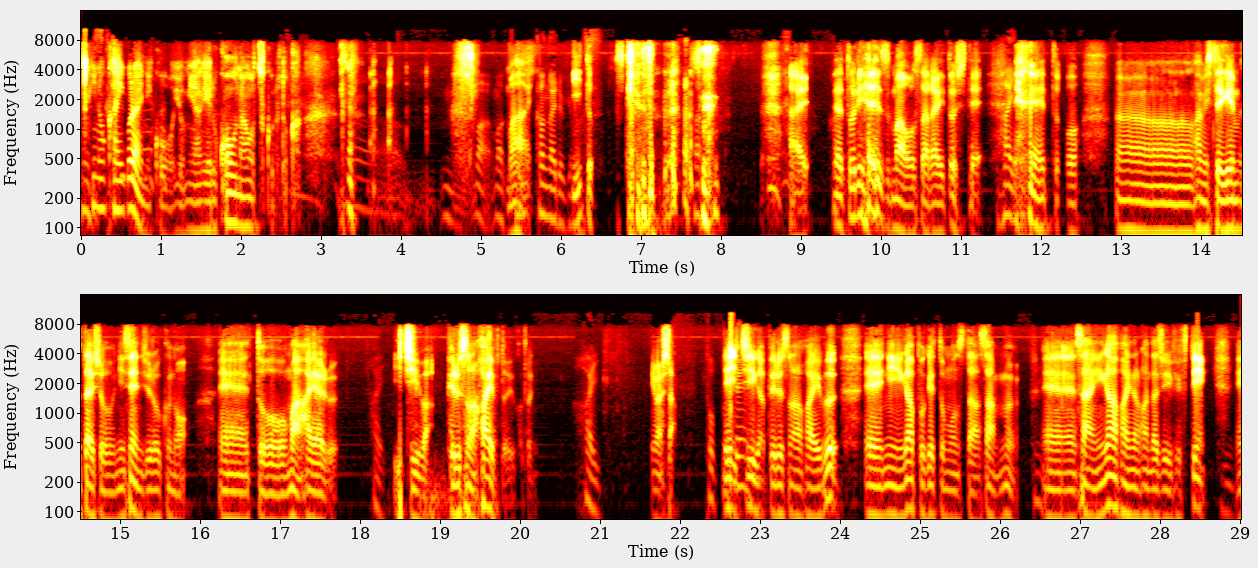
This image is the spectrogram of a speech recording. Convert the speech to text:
次の回ぐらいにこう読み上げるコーナーを作るとか。うん。まあ、まあ、まあ考えておきます。ういいと思うんですけど。はい。でとりあえず、まあ、おさらいとして、はい、えーっと、うーん、ファミステゲーム大賞2016の、えーっと、まあ、流行るはい、1位は、ペルソナ5ということにはい、なりました。で、10 1位がペルソナ5、えー2位がポケットモンスターサム、うん。えー3位がファイナルファンタジー15、え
